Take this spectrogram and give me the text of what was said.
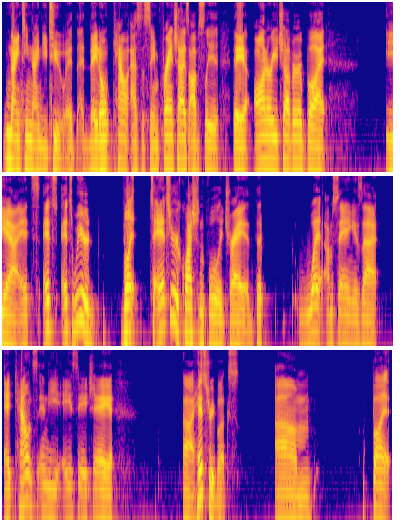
1992. It, they don't count as the same franchise. Obviously, they honor each other, but yeah, it's it's it's weird. But to answer your question fully, Trey, the what I'm saying is that it counts in the ACHA uh, history books, um, but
